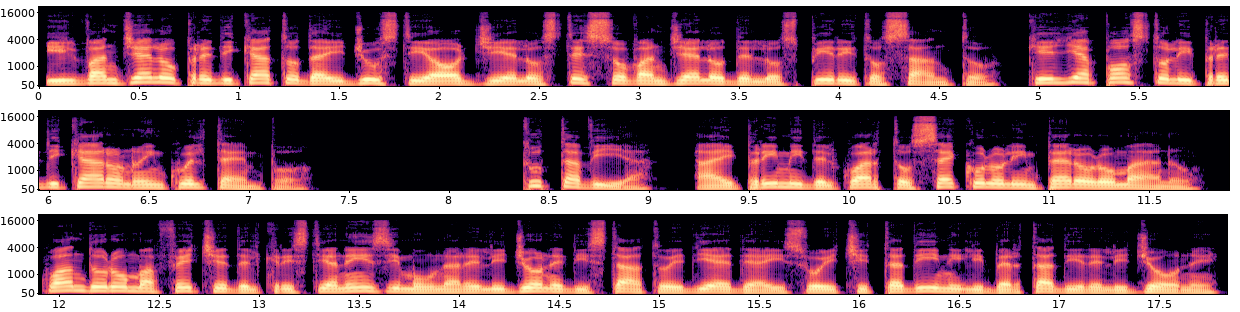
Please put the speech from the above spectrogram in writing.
Il Vangelo predicato dai giusti oggi è lo stesso Vangelo dello Spirito Santo, che gli Apostoli predicarono in quel tempo. Tuttavia, ai primi del IV secolo l'impero romano, quando Roma fece del cristianesimo una religione di Stato e diede ai suoi cittadini libertà di religione,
